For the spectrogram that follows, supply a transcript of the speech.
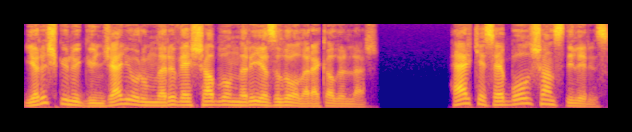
yarış günü güncel yorumları ve şablonları yazılı olarak alırlar. Herkese bol şans dileriz.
